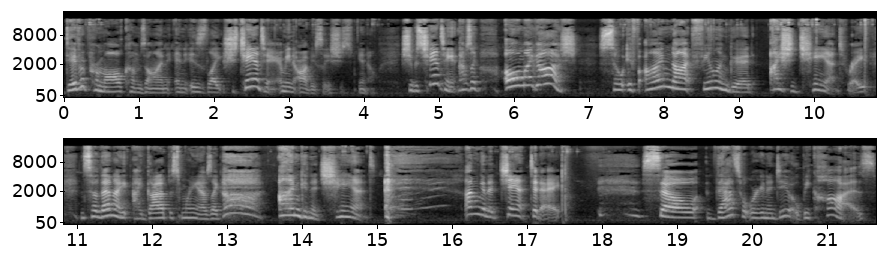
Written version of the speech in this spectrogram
Deva Premal comes on and is like she's chanting. I mean, obviously she's, you know, she was chanting it and I was like, "Oh my gosh. So if I'm not feeling good, I should chant, right?" And so then I I got up this morning and I was like, oh, "I'm going to chant. I'm going to chant today." So that's what we're going to do because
